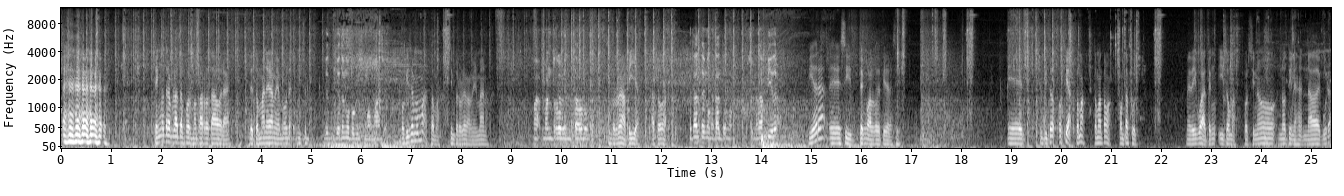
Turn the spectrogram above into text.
Tengo otra plataforma para rotar ahora, eh. De todas maneras, me voy a poner un chup- Yo, yo tengo poquísimos más, eh. ¿Poquísimo más? Toma, sin problema, mi hermano. Me, me han reventado, loco. Sin problema, pilla, a todas. Metal tengo, metal tengo. Si me das piedra. ¿Piedra? Eh, sí, tengo algo de piedra, sí. Eh, chupito. Hostia, toma, toma, toma. Ponta full. Me da igual, tengo. Y toma, por si no, no tienes nada de cura.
